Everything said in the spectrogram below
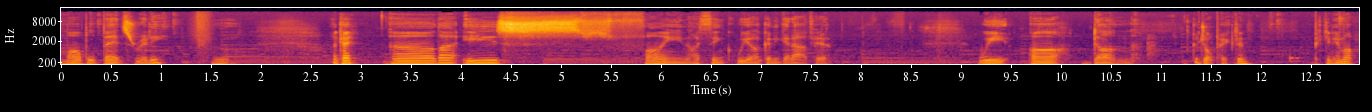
Marble beds, really? Ooh. Okay, uh, that is fine. I think we are going to get out of here. We are done. Good job, Hicklin. Picking him up.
